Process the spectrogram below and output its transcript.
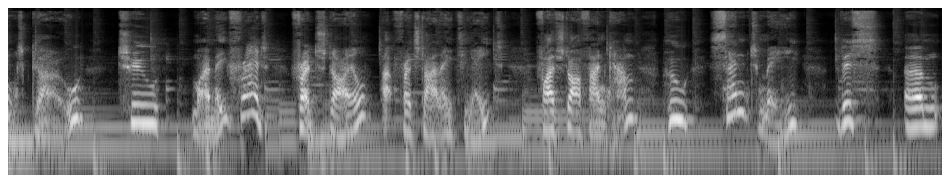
thanks go to my mate Fred, Fred Style at Fred Style 88, five star fan cam, who sent me this um,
